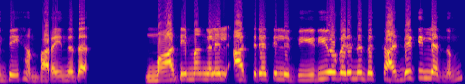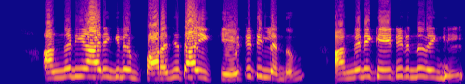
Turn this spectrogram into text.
ഇദ്ദേഹം പറയുന്നത്. മാധ്യമങ്ങളിൽ അത്തരത്തിൽ വീഡിയോ വരുന്നത് കണ്ടിട്ടില്ലെന്നും അങ്ങനെ ആരെങ്കിലും പറഞ്ഞതായി കേട്ടിട്ടില്ലെന്നും അങ്ങനെ കേട്ടിരുന്നുവെങ്കിൽ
